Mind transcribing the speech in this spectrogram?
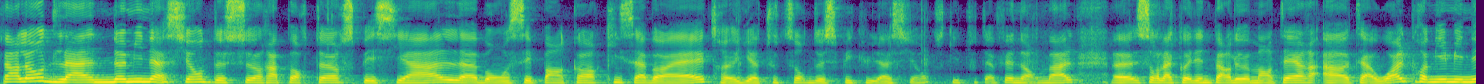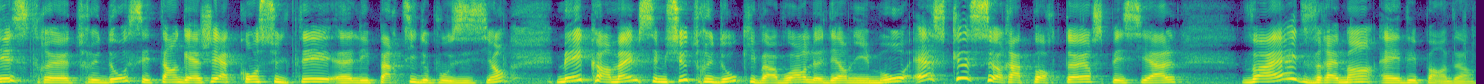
Parlons de la nomination de ce rapporteur spécial. Euh, bon, on ne sait pas encore qui ça va être. Il y a toutes sortes de spéculations, ce qui est tout à fait normal, euh, sur la colline parlementaire à Ottawa. Le premier ministre euh, Trudeau s'est engagé à consulter les partis d'opposition, mais quand même, c'est M. Trudeau qui va avoir le dernier mot. Est-ce que ce rapporteur spécial va être vraiment indépendant?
